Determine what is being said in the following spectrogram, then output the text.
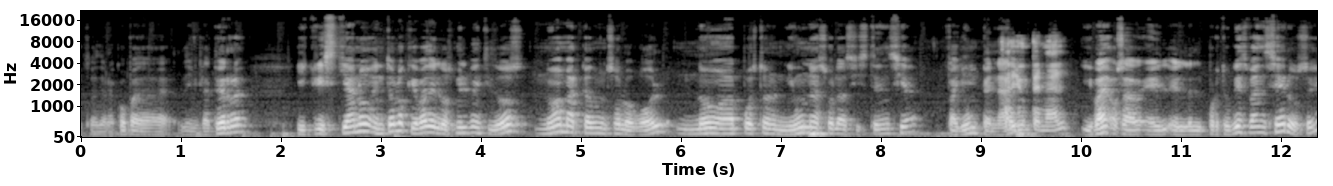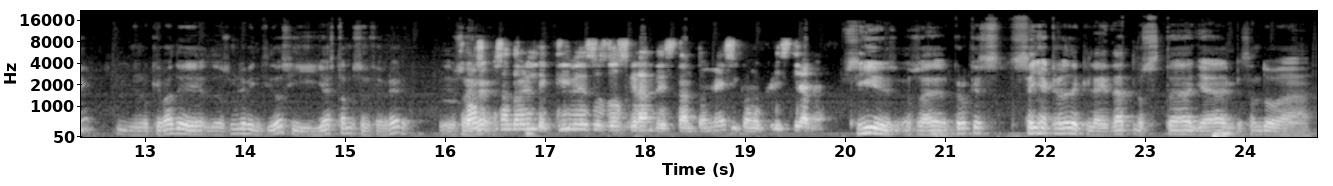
o sea, de la Copa de Inglaterra. Y Cristiano, en todo lo que va del 2022, no ha marcado un solo gol, no ha puesto ni una sola asistencia, falló un penal. Falló un penal. Y va, o sea, el, el, portugués va en ceros, ¿eh? En lo que va de, de 2022 y ya estamos en febrero. Estamos empezando a ver el declive de esos dos grandes, tanto Messi como Cristiano. Sí, o sea, creo que es seña clara de que la edad los está ya empezando a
